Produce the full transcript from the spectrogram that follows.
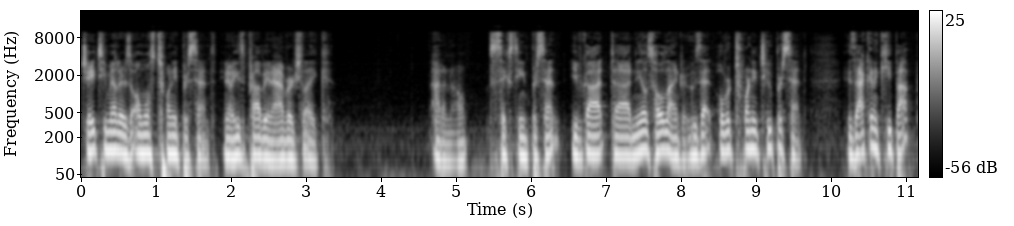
JT Miller is almost twenty percent. You know, he's probably an average like I don't know sixteen percent. You've got uh, Nils who's at over twenty two percent. Is that going to keep up?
